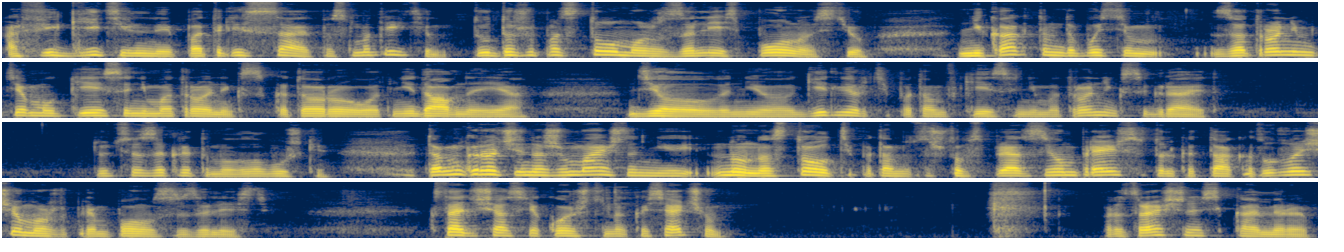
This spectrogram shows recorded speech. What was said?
офигительные, потрясают. Посмотрите, тут даже под стол можно залезть полностью. Не как там, допустим, затронем тему кейс аниматроникс, которую вот недавно я делал на нее Гитлер, типа там в кейс аниматроникс играет. Тут все закрыто, мы в ловушке. Там, короче, нажимаешь на нее, ну, на стол, типа там, чтобы спрятаться, и он прячется только так. А тут вообще можно прям полностью залезть. Кстати, сейчас я кое-что накосячу. Прозрачность камеры.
